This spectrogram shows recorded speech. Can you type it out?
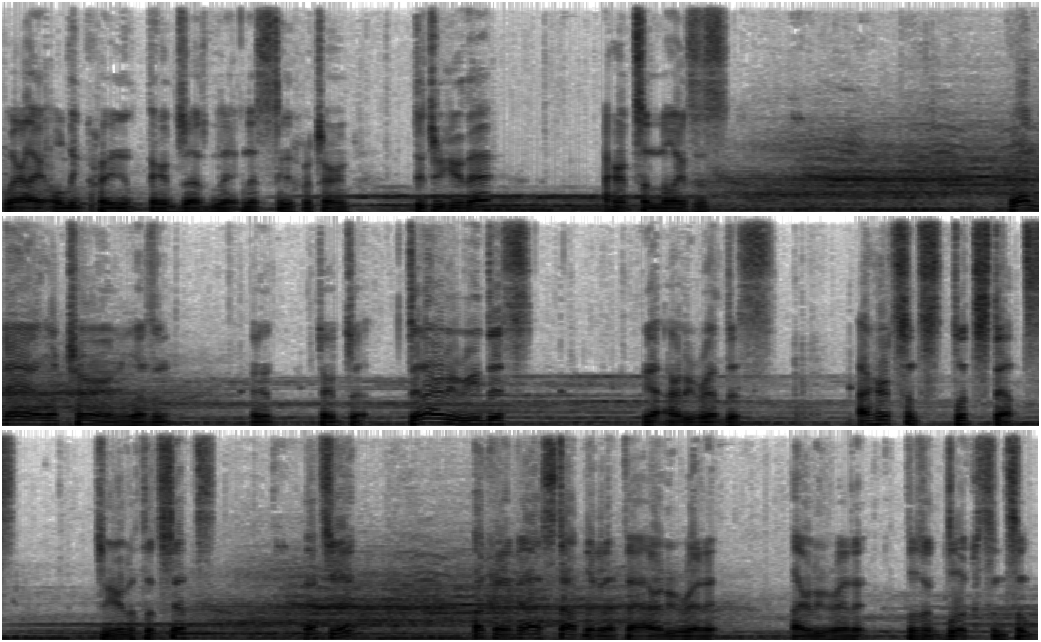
where I only crave their judgment in a safe return. Did you hear that? I heard some noises. One day I'll return, wasn't did I already read this? Yeah, I already read this. I heard some footsteps. Did you hear the footsteps? That's it? Okay, I gotta stop looking at that. I already read it. I already read it. Those are books and some...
